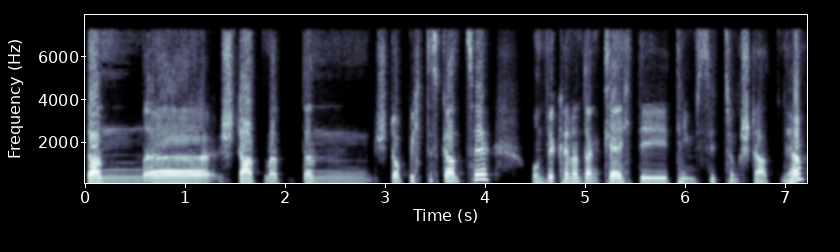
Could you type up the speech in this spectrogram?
Dann äh, starten wir, dann stoppe ich das Ganze und wir können dann gleich die Teamsitzung starten, ja?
